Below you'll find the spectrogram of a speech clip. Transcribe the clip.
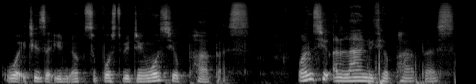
what it is that you're supposed to be doing what's your purpose once you align with your purpose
